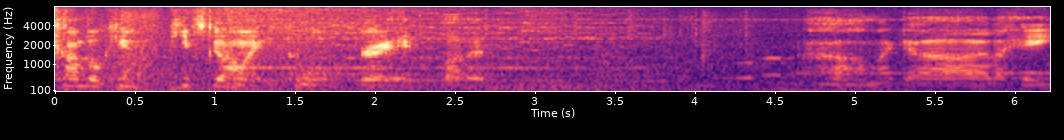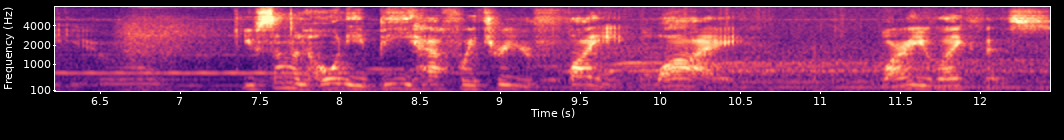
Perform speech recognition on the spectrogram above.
Combo keep, keeps going. Cool. Great. Love it. Oh my god, I hate you. You summon Onibi halfway through your fight. Why? Why are you like this?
